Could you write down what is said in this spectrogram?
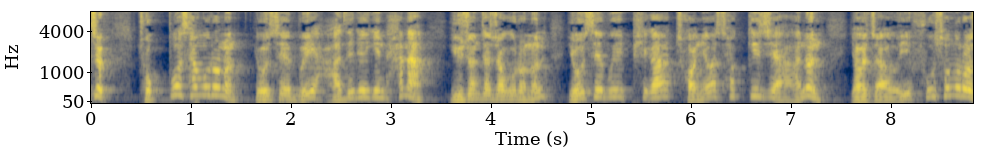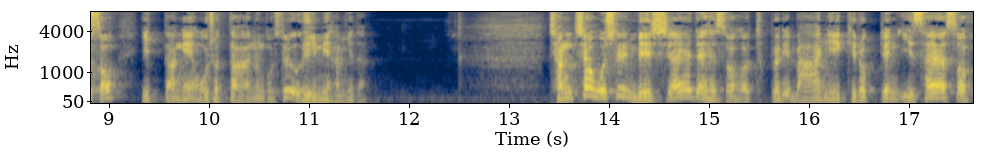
즉 족보상으로는 요셉의 아들이긴 하나 유전자적으로는 요셉의 피가 전혀 섞이지 않은 여자의 후손으로서 이 땅에 오셨다는 것을 의미합니다. 장차 오실 메시아에 대해서 특별히 많이 기록된 이사야서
